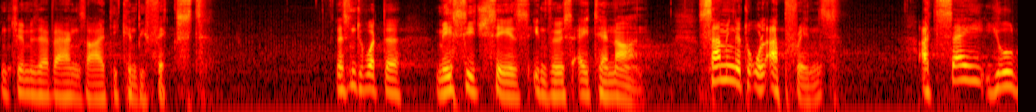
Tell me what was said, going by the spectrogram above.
in terms of our anxiety can be fixed. Listen to what the message says in verse 8 and 9. Summing it all up, friends, I'd say you'll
